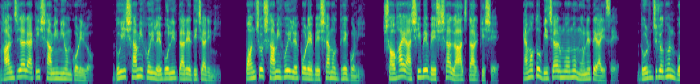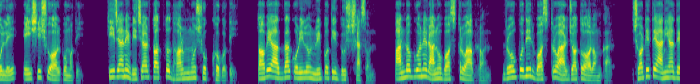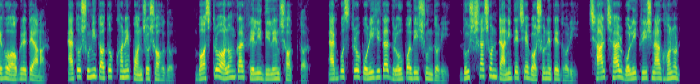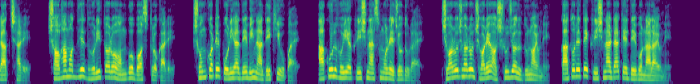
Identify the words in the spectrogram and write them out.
ভার্যার একই স্বামী নিয়ম করিল। দুই স্বামী হইলে বলি তারে দ্বিচারিণী। পঞ্চ স্বামী হইলে পড়ে বেশ্যা মধ্যে গণি। সভায় আসিবে বেশ্যা লাজ তার কিসে? এমতো বিচার মম মনেতে আইসে। দুর্যোধন বলে, এই শিশু অল্পমতি। কি জানে বিচার তত্ত্ব, ধর্ম, সূক্ষ্ম গতি। তবে আজ্ঞা করিল নৃপতি দুঃশাসন। পাণ্ডবগণের আনো বস্ত্র আভরণ। দ্রৌপদীর বস্ত্র আর যত অলঙ্কার। ঝটিতে আনিয়া দেহ অগ্রেতে আমার। এত শুনি ততক্ষণে পঞ্চ সহদর বস্ত্র অলঙ্কার ফেলি দিলেন সত্তর। এক বস্ত্র পরিহিতা দ্রৌপদী সুন্দরী। দুঃশাসন টানিতেছে বসনেতে ধরি। ছাড় ছাড় বলি কৃষ্ণা ঘন ডাক ছাড়ে। সভামধ্যে ধরিতর অঙ্গ বস্ত্রকারে। সংকটে পড়িয়া দেবী না দেখি উপায়। আকুল হইয়া কৃষ্ণাস্মরে যদুরায়। ঝড়ো ঝড়ো ঝড়ে অশ্রুজল দুনয়নে। কাতরেতে কৃষ্ণা ডাকে দেব নারায়ণে।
